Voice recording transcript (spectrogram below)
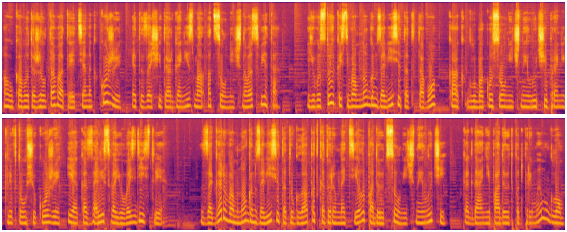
а у кого-то желтоватый оттенок кожи – это защита организма от солнечного света. Его стойкость во многом зависит от того, как глубоко солнечные лучи проникли в толщу кожи и оказали свое воздействие – Загар во многом зависит от угла, под которым на тело падают солнечные лучи. Когда они падают под прямым углом,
